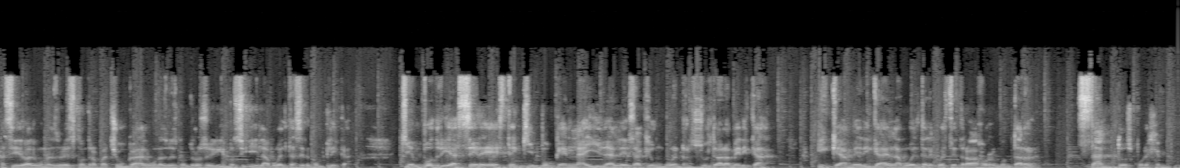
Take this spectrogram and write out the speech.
ha sido algunas veces contra Pachuca, algunas veces contra otros equipos y la vuelta se le complica. ¿Quién podría ser este equipo que en la ida le saque un buen resultado a América y que a América en la vuelta le cueste trabajo remontar. Santos, por ejemplo.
